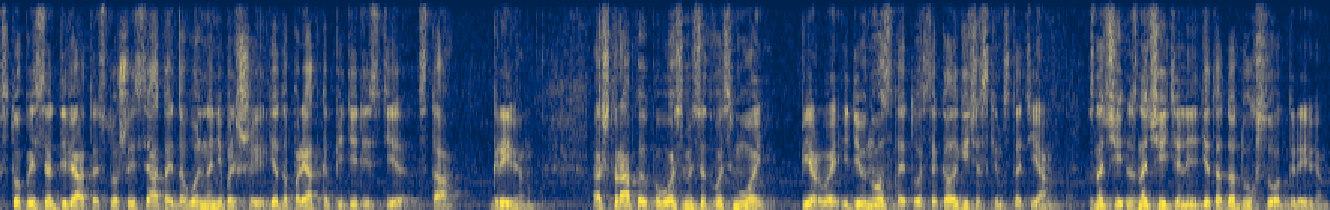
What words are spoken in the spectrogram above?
159-160 довольно небольшие, где-то порядка 50-100 гривен. А штрафы по 88 1 и 90 то есть экологическим статьям, значи- значительные, где-то до 200 гривен.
